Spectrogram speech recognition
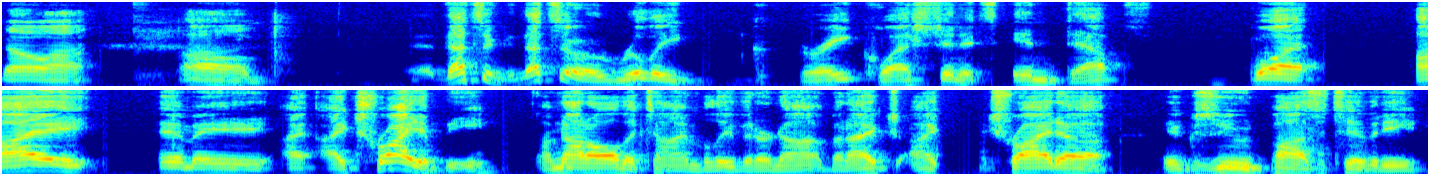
No, uh, um, that's a that's a really great question. It's in depth, but I am a I, I try to be. I'm not all the time, believe it or not, but I I try to exude positivity,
